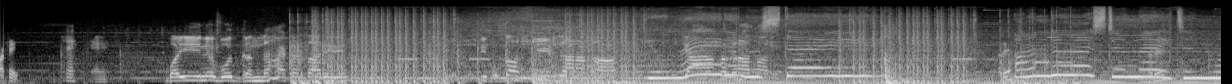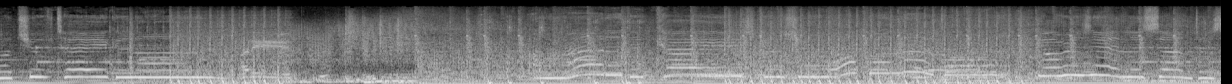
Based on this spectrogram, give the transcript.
है भाई इन्हें बहुत गंदा हैकर था रे कितना स्पीड जा रहा था क्या लग रहा था Underestimating what you've taken on अरे I'm out of the cage Cause you opened the door You're as innocent as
